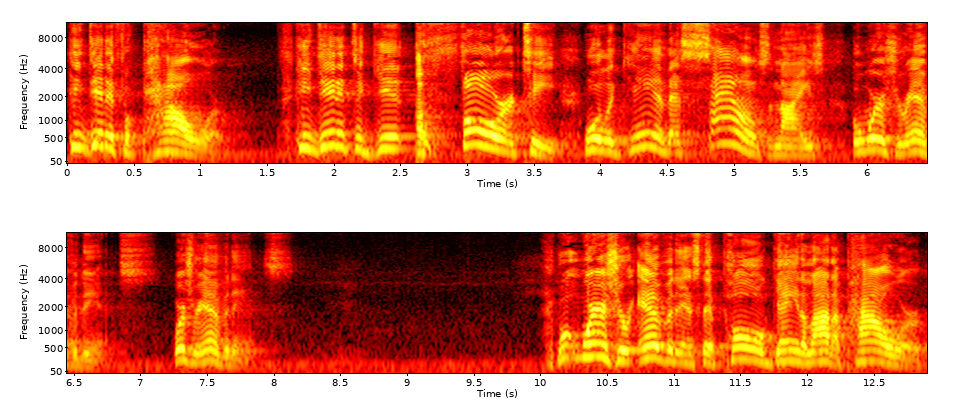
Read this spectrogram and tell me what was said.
He did it for power. He did it to get authority. Well, again, that sounds nice, but where's your evidence? Where's your evidence? Where's your evidence that Paul gained a lot of power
